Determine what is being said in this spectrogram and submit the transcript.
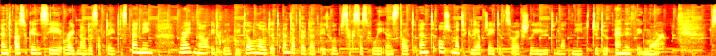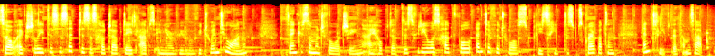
and as you can see right now this update is pending. Right now it will be downloaded and after that it will be successfully installed and automatically updated so actually you do not need to do anything more. So actually this is it. This is how to update apps in your vivo v21 thank you so much for watching. I hope that this video was helpful and if it was please hit the subscribe button and leave the thumbs up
